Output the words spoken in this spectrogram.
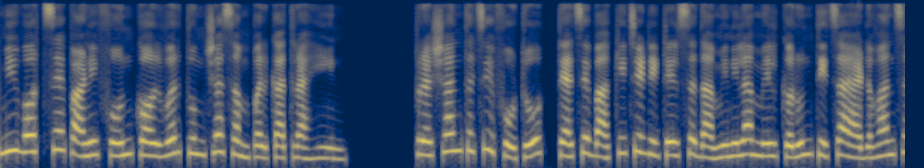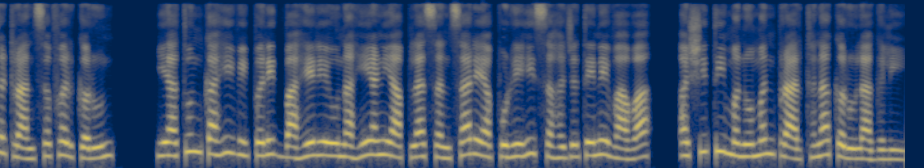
मी व्हॉट्सअप आणि फोन कॉलवर तुमच्या संपर्कात राहीन. प्रशांतचे फोटो त्याचे बाकीचे डिटेल्स दामिनीला मेल करून तिचा ऍडव्हान्स ट्रान्सफर करून यातून काही विपरीत बाहेर येऊ नाही आणि आपला संसार यापुढेही सहजतेने व्हावा अशी ती मनोमन प्रार्थना करू लागली.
